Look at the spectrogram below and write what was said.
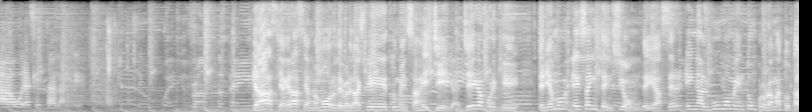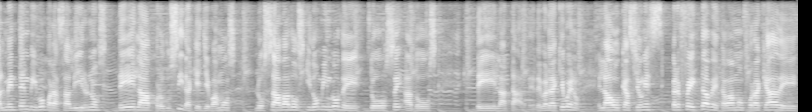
ahora que está al aire. Gracias, gracias, mi amor. De verdad que tu mensaje llega. Llega porque teníamos esa intención de hacer en algún momento un programa totalmente en vivo para salirnos de la producida que llevamos los sábados y domingos de 12 a 2 de la tarde. De verdad que bueno, la ocasión es perfecta. Estábamos por acá de,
